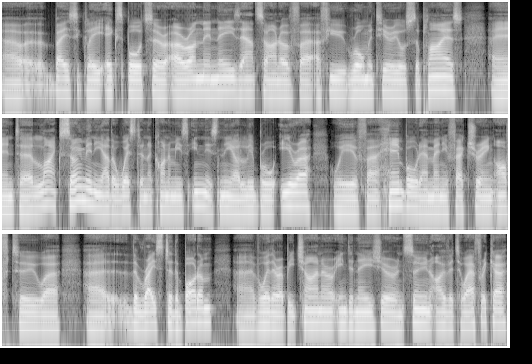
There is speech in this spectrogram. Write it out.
Uh, basically, exports are, are on their knees outside of uh, a few raw materials suppliers. And uh, like so many other Western economies in this neoliberal era, we've uh, handballed our manufacturing off to uh, uh the race to the bottom, uh, whether it be China, Indonesia, and soon over to Africa.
